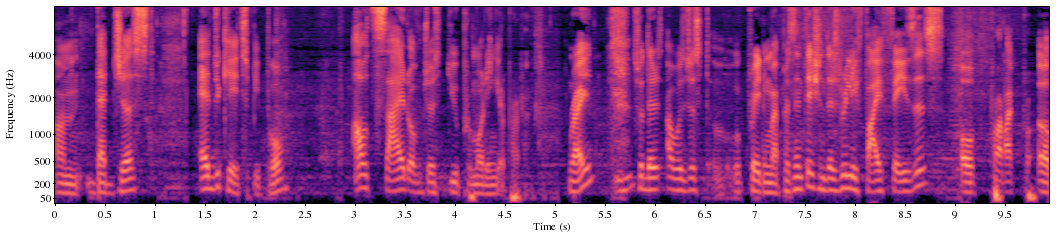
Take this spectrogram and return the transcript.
um, that just educates people outside of just you promoting your product. Right, so there's. I was just uh, creating my presentation. There's really five phases of product uh,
